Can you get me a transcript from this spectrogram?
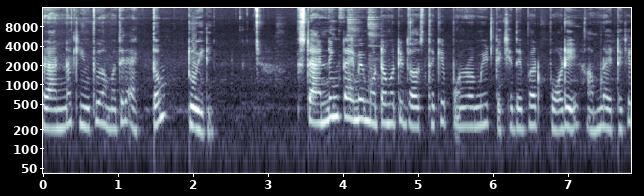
রান্না কিন্তু আমাদের একদম তৈরি। স্ট্যান্ডিং টাইমে মোটামুটি দশ থেকে পনেরো মিনিট রেখে দেবার পরে আমরা এটাকে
